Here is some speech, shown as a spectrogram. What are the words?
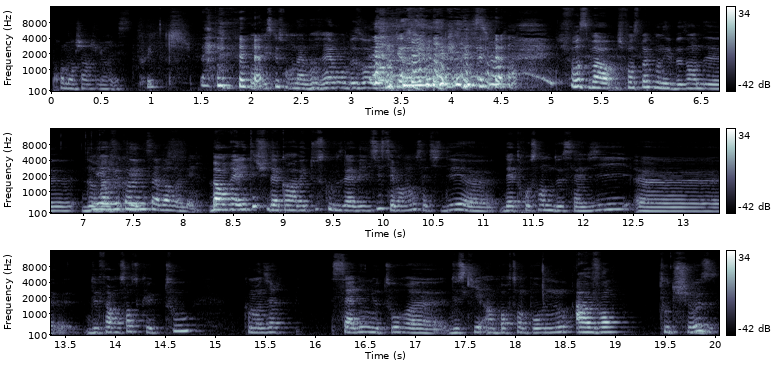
prendre en charge le reste. Preach. Bon, Est-ce qu'on a vraiment besoin de recadrer Je pense pas. Je pense pas qu'on ait besoin de, de Mais on veut quand même savoir, ma belle. Bah, en réalité, je suis d'accord avec tout ce que vous avez dit. C'est vraiment cette idée euh, d'être au centre de sa vie, euh, de faire en sorte que tout, comment dire, s'aligne autour euh, de ce qui est important pour nous avant toute chose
